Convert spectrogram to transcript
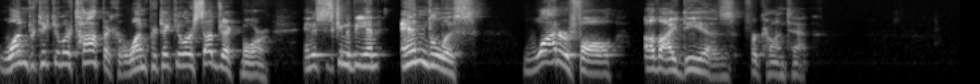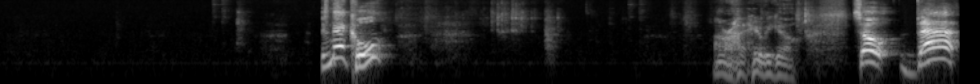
one particular topic or one particular subject more? And it's just going to be an endless waterfall of ideas for content. Isn't that cool? All right, here we go. So that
